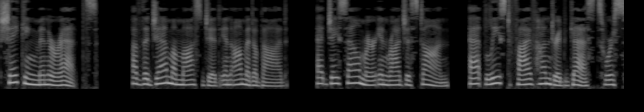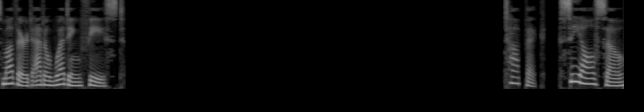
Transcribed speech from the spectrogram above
shaking minarets of the Jama Masjid in Ahmedabad. At Jaisalmer in Rajasthan, at least 500 guests were smothered at a wedding feast. See also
